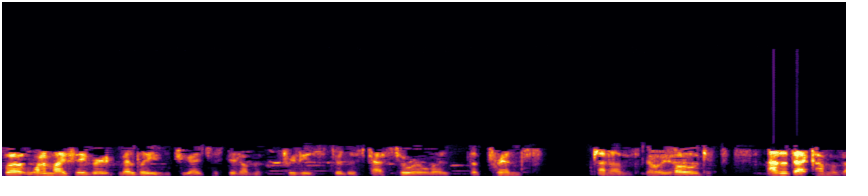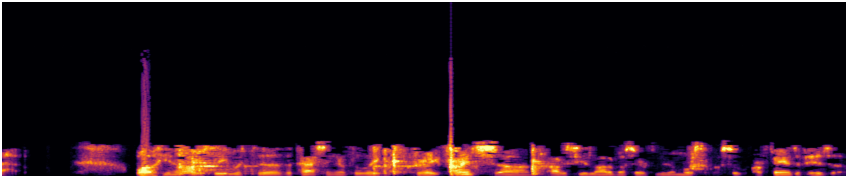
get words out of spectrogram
But one of my favorite medleys that you guys just did on the previous for this past tour was the Prince kind of oh, yeah. ode. How did that come about? Well, you know, obviously with the the passing of the late great Prince, um, obviously a lot of us are, you know, most of us are fans of his. Uh,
